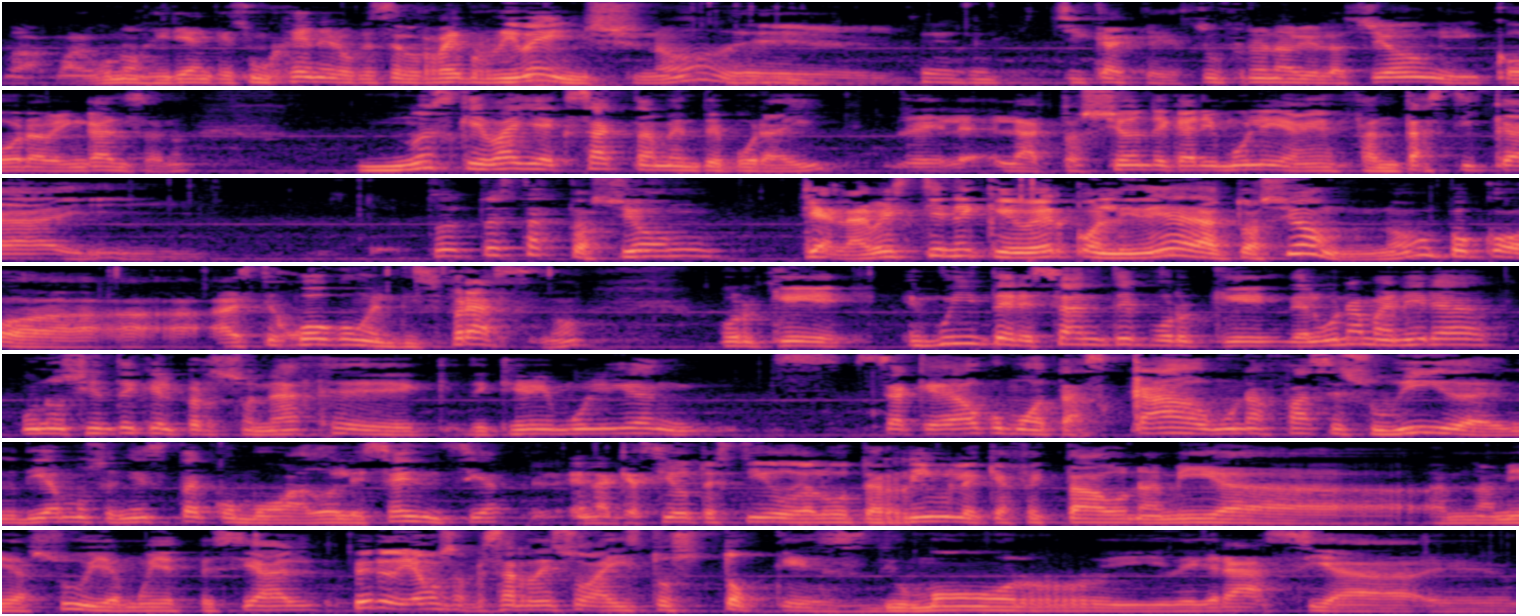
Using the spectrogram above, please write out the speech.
bueno, algunos dirían que es un género, que es el rape revenge, ¿no? De sí, sí. chica que sufre una violación y cobra venganza, ¿no? No es que vaya exactamente por ahí, la, actuación de Carey Mulligan es fantástica y toda esta actuación que a la vez tiene que ver con la idea de actuación, ¿no? Un poco a, a este juego con el disfraz, ¿no? porque es muy interesante porque de alguna manera uno siente que el personaje de, de Kerry Mulligan se ha quedado como atascado en una fase de su vida, digamos, en esta como adolescencia, en la que ha sido testigo de algo terrible que ha afectado a una amiga, a una amiga suya muy especial. Pero, digamos, a pesar de eso, hay estos toques de humor y de gracia. Eh,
